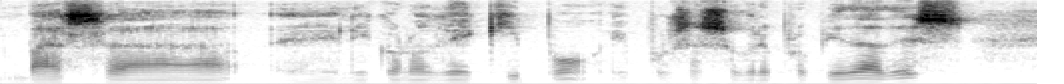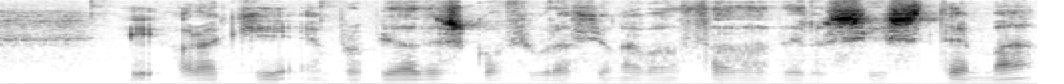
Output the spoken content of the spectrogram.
Vas a el icono de equipo y pulsas sobre propiedades. Y ahora aquí en propiedades, configuración avanzada del sistema,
